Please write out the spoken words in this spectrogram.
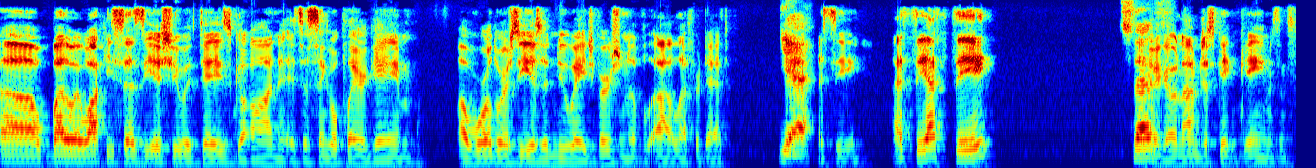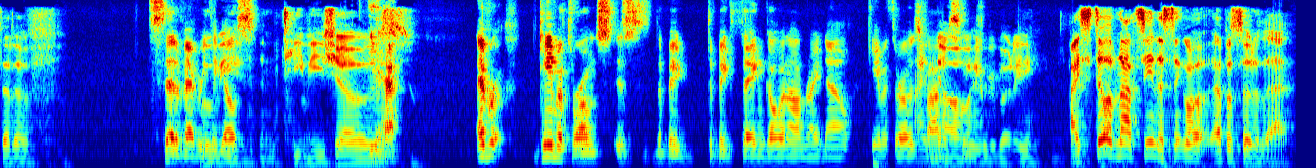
Uh, by the way, Waki says the issue with Days Gone, it's a single player game. Uh, World War Z is a new age version of uh, Left 4 Dead. Yeah. I see. I see. I see. So There you go. Now I'm just getting games instead of instead of everything else. and TV shows. Yeah. Ever Game of Thrones is the big the big thing going on right now. Game of Thrones I know season. everybody. I still have not seen a single episode of that.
